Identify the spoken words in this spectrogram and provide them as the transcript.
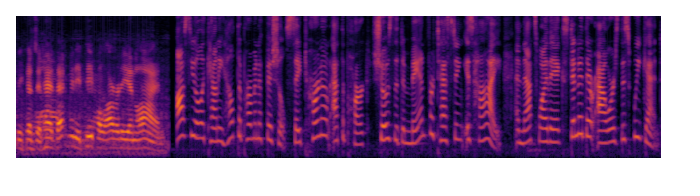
because it had that many people already in line. Osceola County Health Department officials say turnout at the park shows the demand for testing is high, and that's why they extended their hours this weekend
